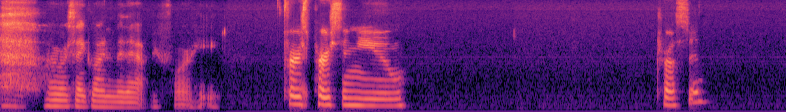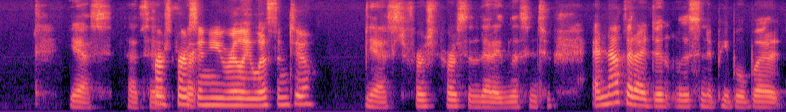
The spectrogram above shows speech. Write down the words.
where was I going with that before he? First person you trusted? Yes, that's it. First person you really listened to? Yes, first person that I listened to. And not that I didn't listen to people, but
